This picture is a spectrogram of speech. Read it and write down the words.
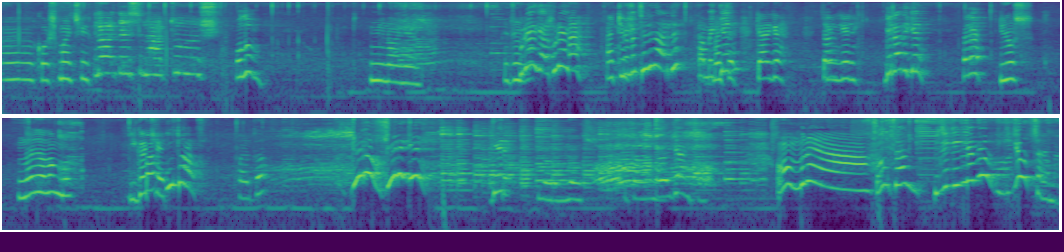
Aa, koşma çık. Neredesin Artuş? Oğlum Yün oynayan. buraya gel buraya gel. Hadi. Mehmet Ali nerede? Tamam Mete, gel. gel gel. Gel gel. Gel hadi gel. Hadi. Yunus. Nerede lan bu? Giga Bak chat. bu taraf. Tarafta. Geliyor geri geri. Geri. Diyorum yok. Bakalım öleceksin sen. Oğlum bu ne ya? Oğlum sen bizi dinlemiyor musun? Gidiyorsun sen hemen.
